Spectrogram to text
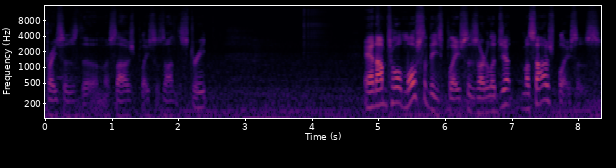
prices, the massage places on the street. And I'm told most of these places are legit massage places.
